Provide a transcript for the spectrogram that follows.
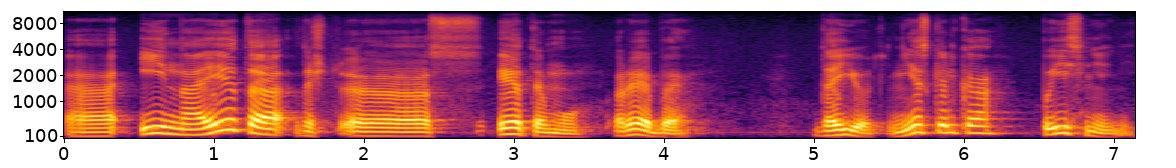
Э, и на это, значит, э, этому Рэбе дает несколько пояснений.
